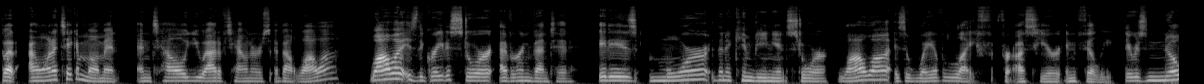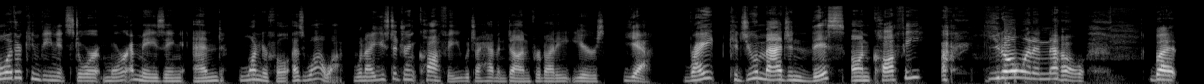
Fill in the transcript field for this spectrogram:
but I want to take a moment and tell you out of towners about Wawa. Wawa is the greatest store ever invented. It is more than a convenience store. Wawa is a way of life for us here in Philly. There is no other convenience store more amazing and wonderful as Wawa. When I used to drink coffee, which I haven't done for about eight years, yeah, right? Could you imagine this on coffee? you don't want to know. But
